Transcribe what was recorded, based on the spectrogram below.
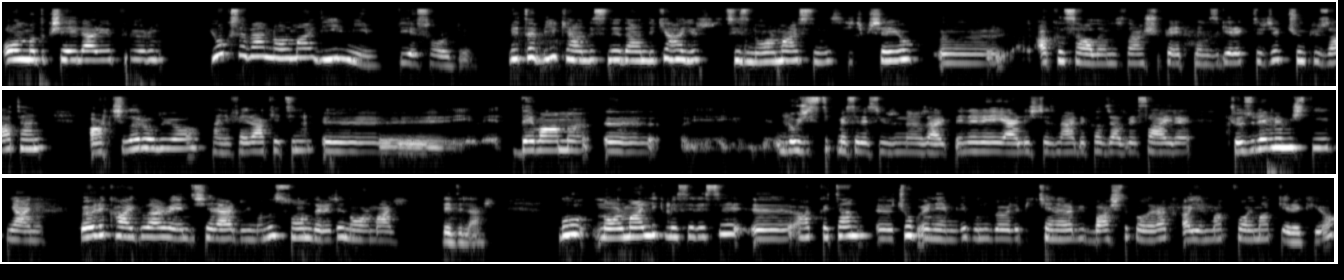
Olmadık şeyler yapıyorum. Yoksa ben normal değil miyim diye sordu. Ve tabii kendisine dendi ki hayır siz normalsiniz hiçbir şey yok e, akıl sağlığınızdan şüphe etmenizi gerektirecek çünkü zaten artçılar oluyor hani felaketin e, devamı e, lojistik meselesi yüzünden özellikle nereye yerleşeceğiz nerede kalacağız vesaire çözülememiş değil yani böyle kaygılar ve endişeler duymanız son derece normal dediler. Bu normallik meselesi e, hakikaten e, çok önemli. Bunu böyle bir kenara bir başlık olarak ayırmak, koymak gerekiyor.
